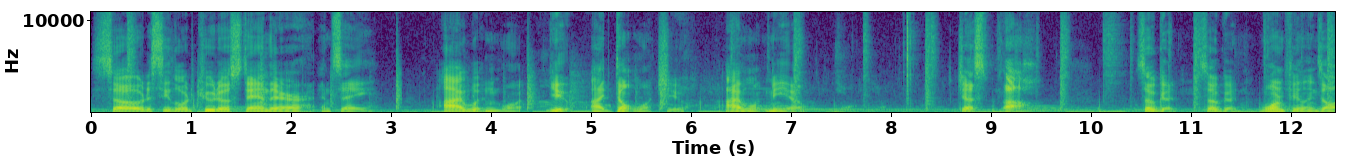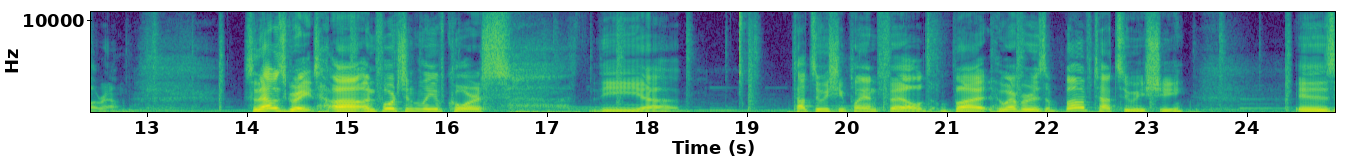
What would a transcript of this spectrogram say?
So to see lord kudo stand there and say i wouldn't want you. I don't want you. I want mio. Just oh so good so good. Warm feelings all around. So that was great. Uh, unfortunately of course the uh, Tatsuishi plan failed, but whoever is above Tatsuishi is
